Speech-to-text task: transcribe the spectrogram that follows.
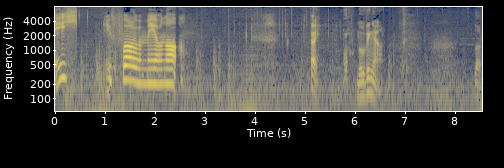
Is you following me or not? Hey, moving out. Look,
